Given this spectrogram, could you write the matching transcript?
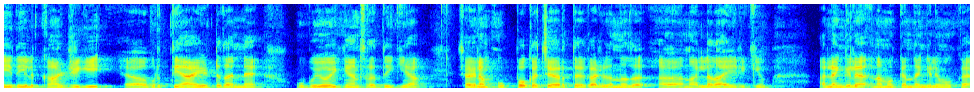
രീതിയിൽ കഴുകി വൃത്തിയായിട്ട് തന്നെ ഉപയോഗിക്കാൻ ശ്രദ്ധിക്കുക. ശകലം ഉപ്പൊക്കെ ചേർത്ത് കഴുകുന്നത് നല്ലതായിരിക്കും. അല്ലെങ്കിൽ നമുക്ക് എന്തെങ്കിലുമൊക്കെ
